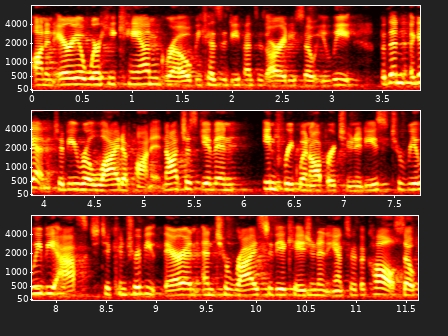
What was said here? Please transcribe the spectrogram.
on an area where he can grow because the defense is already so elite. But then again, to be relied upon it, not just given infrequent opportunities, to really be asked to contribute there and, and to rise to the occasion and answer the call. So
